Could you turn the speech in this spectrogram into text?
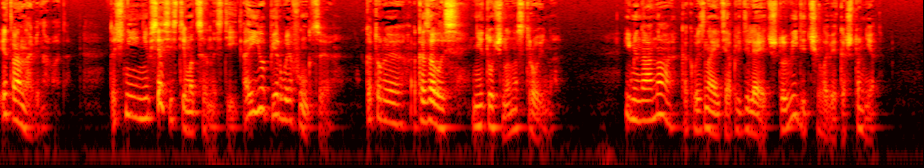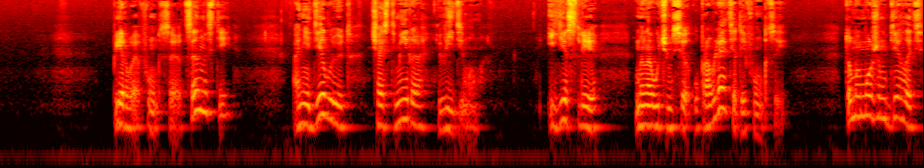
Это она виновата. Точнее, не вся система ценностей, а ее первая функция – которая оказалась неточно настроена. Именно она, как вы знаете, определяет, что видит человек, а что нет. Первая функция ценностей – они делают часть мира видимым. И если мы научимся управлять этой функцией, то мы можем делать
